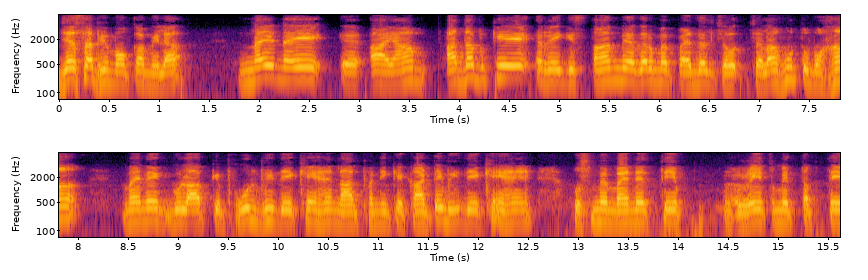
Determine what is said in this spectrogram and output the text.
जैसा भी मौका मिला नए नए आयाम, अदब के रेगिस्तान में अगर मैं पैदल चला हूँ तो वहाँ मैंने गुलाब के फूल भी देखे हैं, नागफनी के कांटे भी देखे हैं। उसमें मैंने तेप, रेत में तपते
